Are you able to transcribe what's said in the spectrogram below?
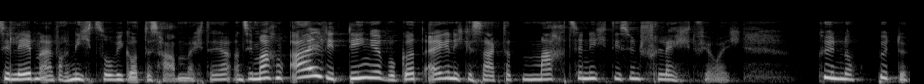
sie leben einfach nicht so, wie Gott es haben möchte. Ja? Und sie machen all die Dinge, wo Gott eigentlich gesagt hat, macht sie nicht, die sind schlecht für euch. Kinder, bitte,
